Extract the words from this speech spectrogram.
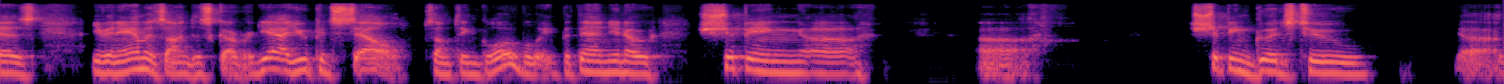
as even Amazon discovered, yeah, you could sell something globally, but then you know shipping uh, uh, shipping goods to uh,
